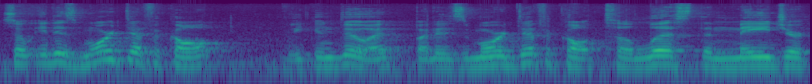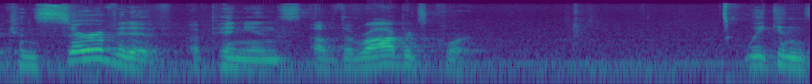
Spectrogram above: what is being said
So it is more difficult, we can do it, but it's more difficult to list the major conservative opinions of the Roberts Court. We can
